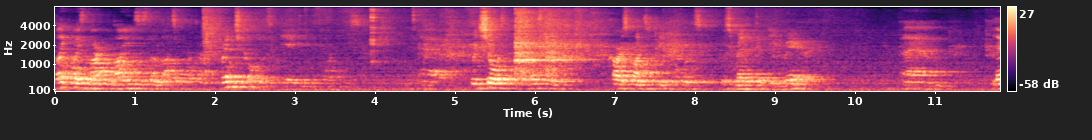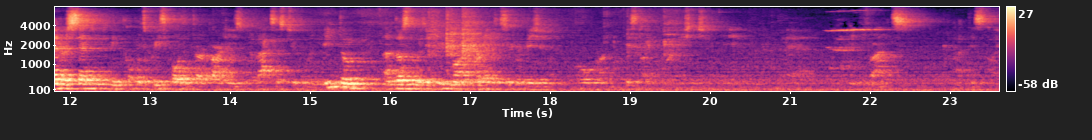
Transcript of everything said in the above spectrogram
Likewise, Martyn Lyons has done lots of work on French couples in the 1840s, uh, which shows that the correspondence between couples was relatively rare. Um, letters sent between couples presupposed that third parties would have access to them and read them, and thus there was a huge amount of parental supervision over this type of relationship in, uh, in France at this time.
